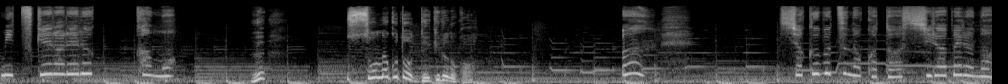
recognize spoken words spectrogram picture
見つけられるかも。え？そんなことできるのか？うん。植物のことを調べるの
